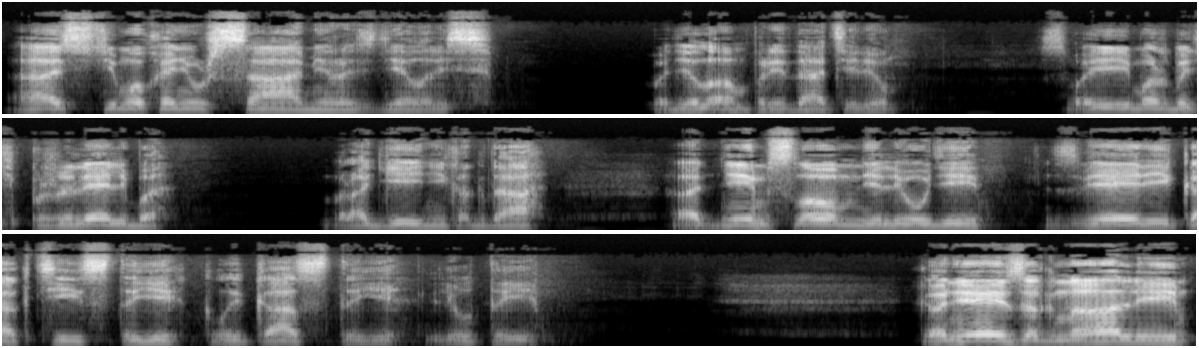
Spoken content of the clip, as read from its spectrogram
А с Тимох они уж сами разделались. По делам предателю. Свои, может быть, пожалели бы. Враги никогда. Одним словом, не люди, звери когтистые, клыкастые, лютые. Коней загнали,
